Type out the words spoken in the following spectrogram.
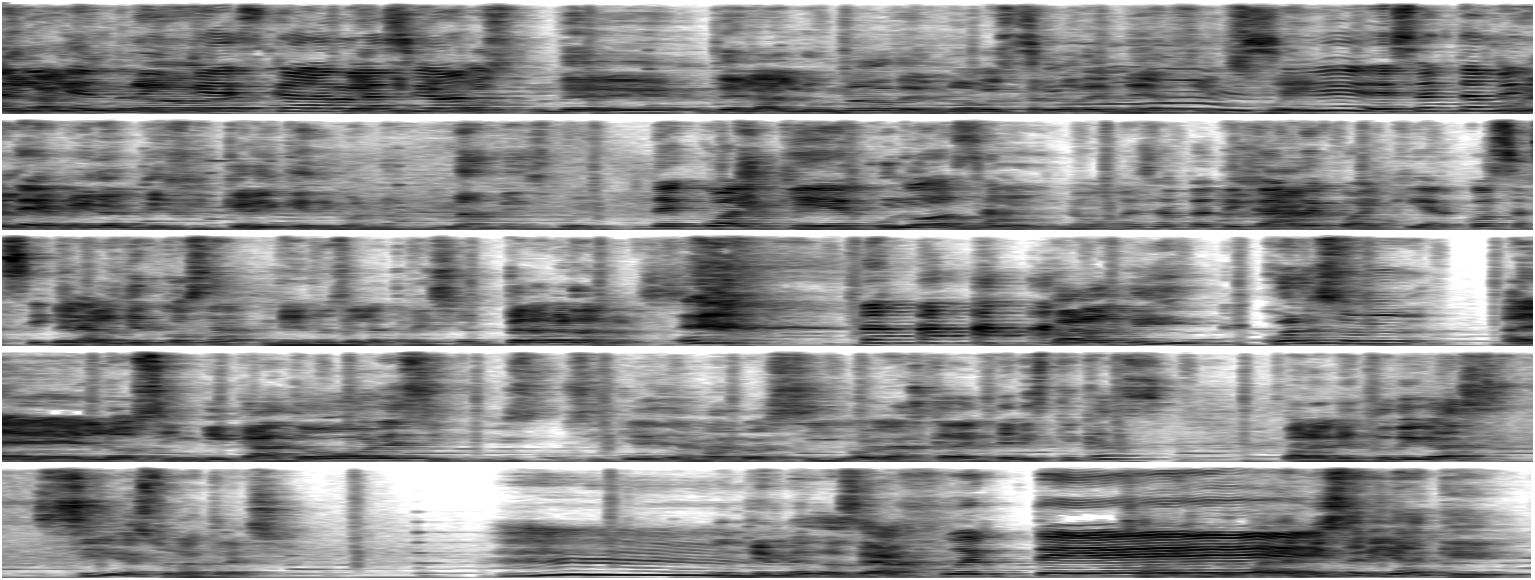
de algo la que luna, enriquezca la relación. de, de la luna o del nuevo estreno de Netflix, Sí, güey. Con el que me exactamente. identifiqué y que digo, no mames, güey. De cualquier Película, cosa, güey. ¿no? O sea, platicar Ajá. de cualquier cosa, sí, de claro. cualquier cosa, menos de la traición. Pero a ver, Damaris. Para ti, ¿cuáles son eh, los indicadores, si, si quieres llamarlo así, o las características para que tú digas, sí es una traición? ¿Me entiendes? O Qué sea, fuerte. O sea, por ejemplo, para mí sería que,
